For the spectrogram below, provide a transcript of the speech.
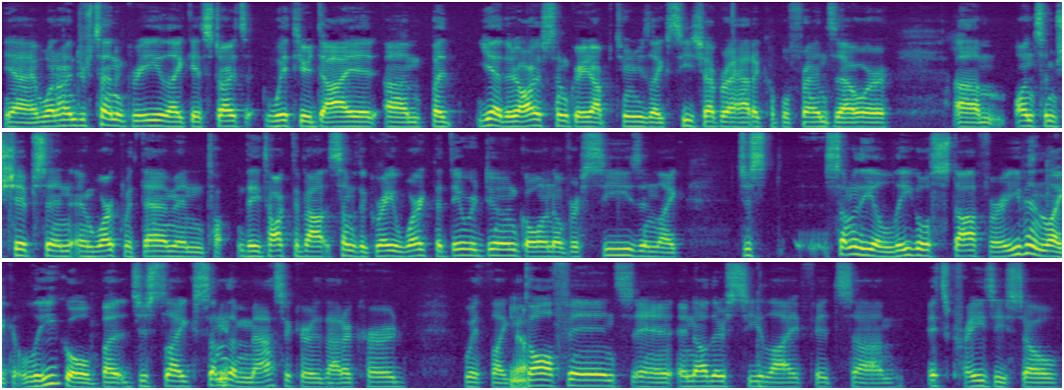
Yeah, I 100% agree. Like it starts with your diet, um, but yeah, there are some great opportunities. Like Sea Shepherd, I had a couple friends that were um, on some ships and, and worked with them, and t- they talked about some of the great work that they were doing, going overseas, and like just some of the illegal stuff or even like legal but just like some yeah. of the massacre that occurred with like yeah. dolphins and, and other sea life it's um it's crazy so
